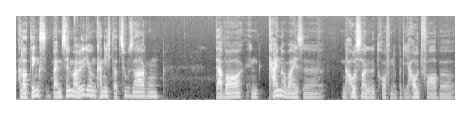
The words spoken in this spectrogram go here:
Allerdings beim Silmarillion kann ich dazu sagen, da war in keiner Weise eine Aussage getroffen über die Hautfarbe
